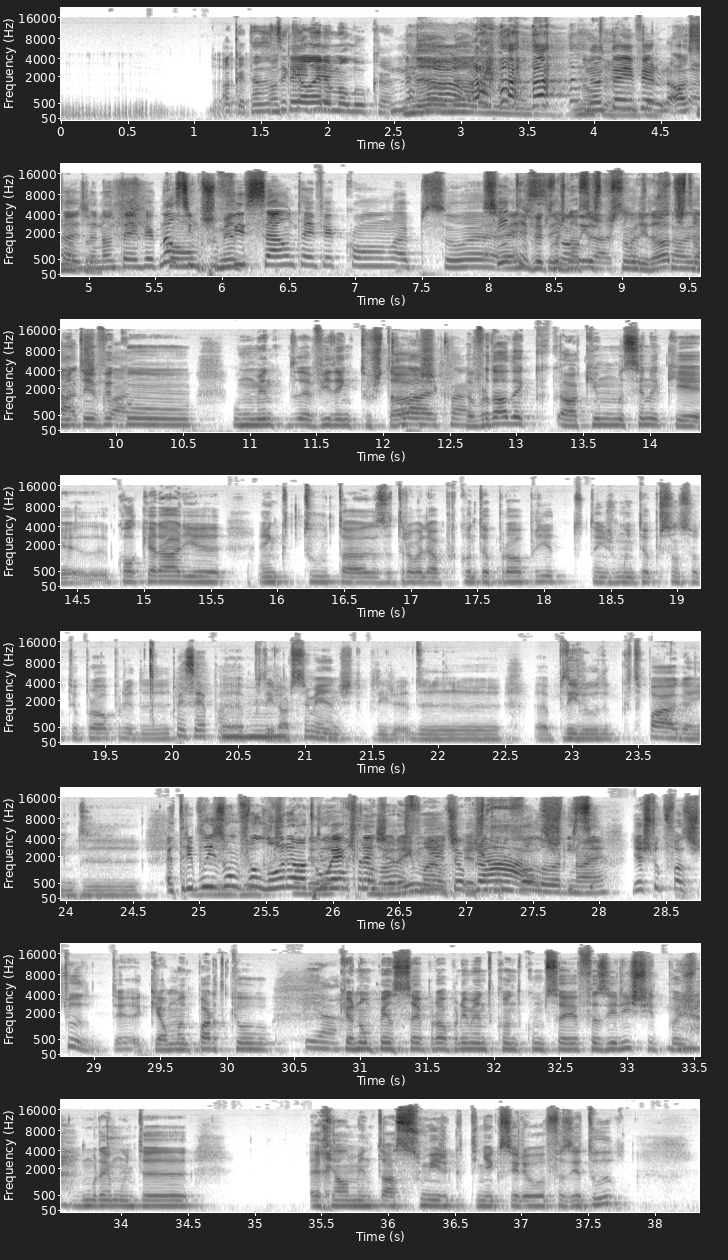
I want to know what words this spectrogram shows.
Ok, estás a Não dizer que ela era maluca. Não, não, não. Não, Não, tem a ver, não ou seja, não tem a ver Não, com simplesmente- profissão, tem a ver com a pessoa. Sim, tem em a ver com as nossas personalidades, personalidades, também tem a ver claro. com o momento da vida em que tu estás. Claro, claro. A verdade é que há aqui uma cena que é qualquer área em que tu estás a trabalhar por conta própria, tu tens muita pressão sobre ti próprio de Pois é, pá. eh, pedir orçamentos, de pedir, de, eh, pedir o que te paguem, de. Atribuís de- um de valor ao teu Tu é que tens de responder a definir o e-mails. teu És próprio Yeah, valor, não isso- é? E és tu que fazes tudo, que é uma parte que eu, que eu não pensei propriamente quando comecei a fazer isto e depois demorei muito a, a realmente a assumir que tinha que ser eu a fazer tudo.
